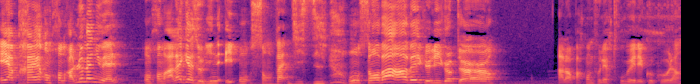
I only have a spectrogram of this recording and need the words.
Et après, on prendra le manuel on prendra la gasoline et on s'en va d'ici. On s'en va avec l'hélicoptère. Alors par contre, faut les retrouver les cocos là.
